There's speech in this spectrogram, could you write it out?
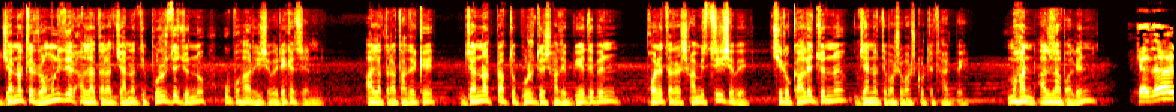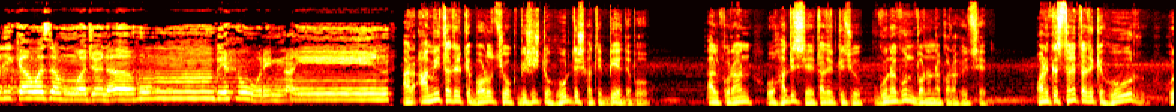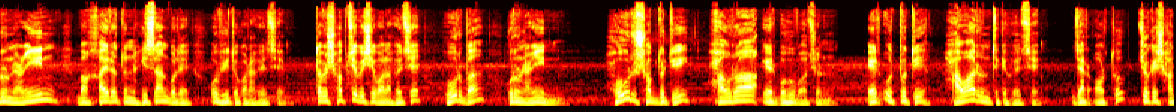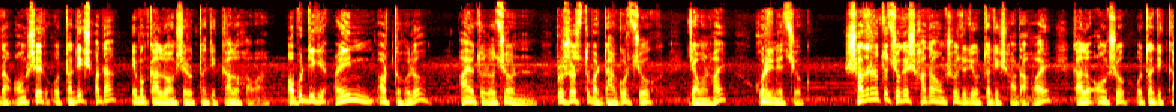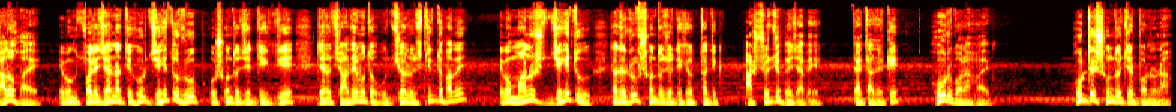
জান্নাতের রমণীদের আল্লাহ তালা জান্নাতি পুরুষদের জন্য উপহার হিসেবে রেখেছেন। আল্লাহ তালা তাদেরকে জান্নাতপ্রাপ্ত পুরুষদের সাথে বিয়ে দেবেন ফলে তারা স্বামী স্ত্রী হিসেবে চিরকালের জন্য জান্নাতে বসবাস করতে থাকবে। মহান আল্লাহ বলেন আর আমি তাদেরকে বড় চোখ বিশিষ্ট হুরদের সাথে বিয়ে দেব। আল কোরআন ও হাদিসে তাদের কিছু গুণাগুণ বর্ণনা করা হয়েছে। অনেক স্থানে তাদেরকে হুর হুরুন আইন বা খায়রাতুন হিসান বলে অভিহিত করা হয়েছে। তবে সবচেয়ে বেশি বলা হয়েছে হুর বা হুরুন আইন হুর শব্দটি হাওরা এর বহু বচন। এর উৎপত্তি হাওয়ারুন থেকে হয়েছে, যার অর্থ চোখে সাদা অংশের অত্যাধিক সাদা এবং কালো অংশের অত্যাধিক কালো হওয়া। অপরদিকে আইন অর্থ হল আয়তলোচন, প্রশস্ত বা ডাগর চোখ, যেমন হয় হরিণের চোখ। সাধারণত চোখের সাদা অংশ যদি অত্যাধিক সাদা হয়, কালো অংশ অত্যাধিক কালো হয়, এবং ফলে জান্নাতি হুর যেহেতু রূপ ও সৌন্দর্যের দিক দিয়ে যেন চাঁদের মতো উজ্জ্বল ও স্নিগ্ধ হবে, এবং মানুষ যেহেতু তাদের রূপ সৌন্দর্য দেখে অত্যাধিক আশ্চর্য হয়ে যাবে, তাই তাদেরকে হুর বলা হয়। হুরদের সৌন্দর্যের বর্ণনা।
